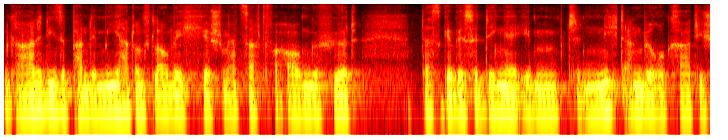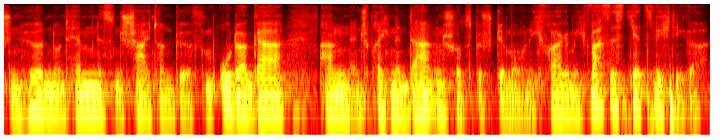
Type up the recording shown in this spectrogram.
Und gerade diese Pandemie hat uns, glaube ich, schmerzhaft vor Augen geführt, dass gewisse Dinge eben nicht an bürokratischen Hürden und Hemmnissen scheitern dürfen oder gar an entsprechenden Datenschutzbestimmungen. Ich frage mich, was ist jetzt wichtiger?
